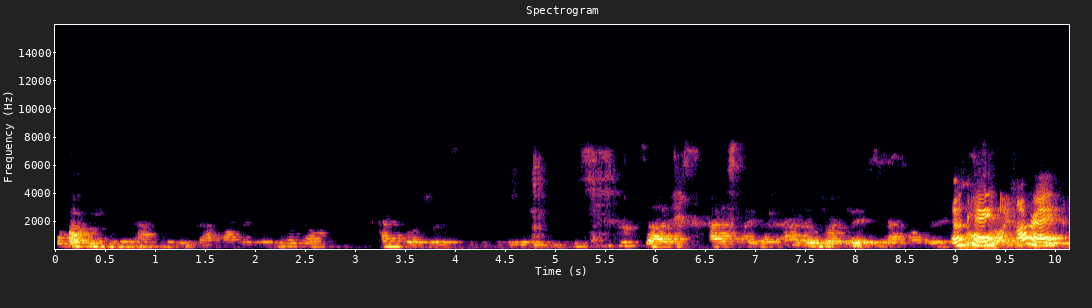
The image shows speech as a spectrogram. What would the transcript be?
someone came and asked me to grasshopper, you know, that was kind of delicious just because it. So I just, I decided that I enjoyed this grasshopper. Okay, all right.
